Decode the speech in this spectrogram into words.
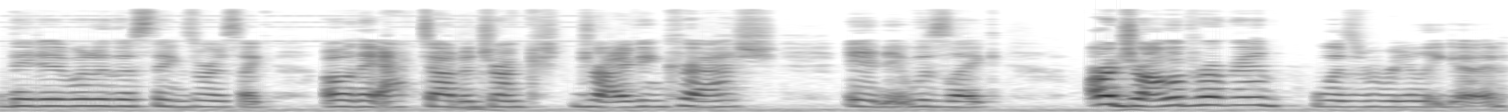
they did one of those things where it's like, oh, they act out a drunk driving crash, and it was like our drama program was really good,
